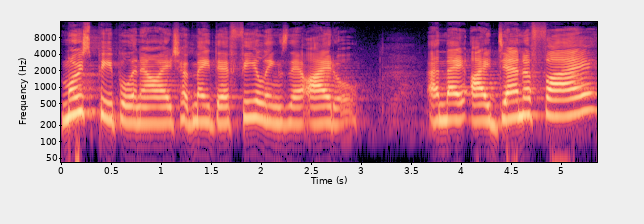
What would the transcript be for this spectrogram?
Most people in our age have made their feelings their idol, and they identify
